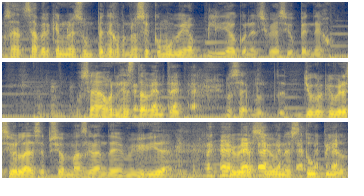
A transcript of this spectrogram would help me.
o sea, saber que no es un pendejo, pero no sé cómo hubiera lidiado con él si hubiera sido pendejo. O sea, honestamente, no sé, yo creo que hubiera sido la decepción más grande de mi vida, que hubiera sido un estúpido.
